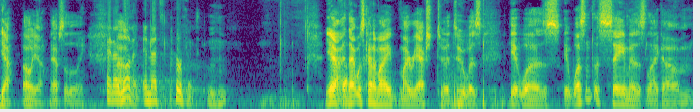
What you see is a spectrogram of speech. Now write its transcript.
Yeah. Oh yeah. Absolutely. And I love um, it, and that's perfect. Mm-hmm. Yeah, So- that was kind of my my reaction to it too. Was it was it wasn't the same as like um,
